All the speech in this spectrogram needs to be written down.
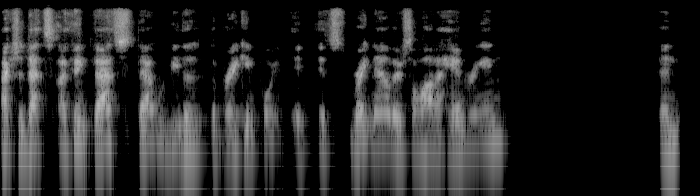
actually that's i think that's that would be the the breaking point. It, it's right now there's a lot of hand wringing and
